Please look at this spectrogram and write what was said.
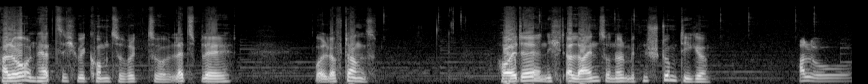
Hallo und herzlich willkommen zurück zu Let's Play World of Tanks. Heute nicht allein, sondern mit einem Sturmtiger. Hallo.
